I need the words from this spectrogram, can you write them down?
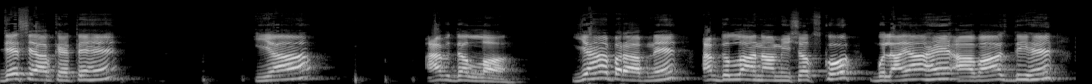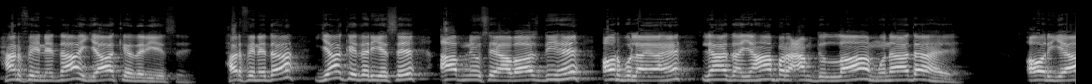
जैसे आप कहते हैं, या अब्दुल्ला यहाँ पर आपने अब्दुल्ला नामी शख्स को बुलाया है, आवाज़ दी है हरफ निदा या के ज़रिए से। हरफ निदा, या के ज़रिए से आपने उसे आवाज़ दी है और बुलाया है। लिहाजा यहाँ पर अब्दुल्ला मुनादा है और या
